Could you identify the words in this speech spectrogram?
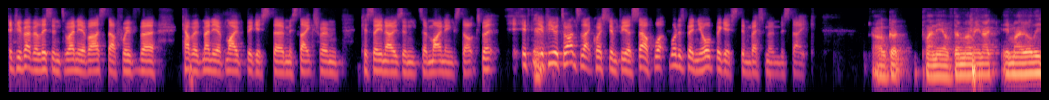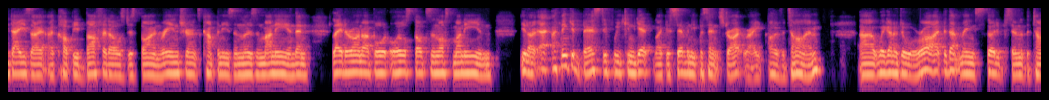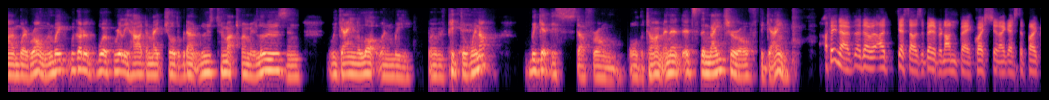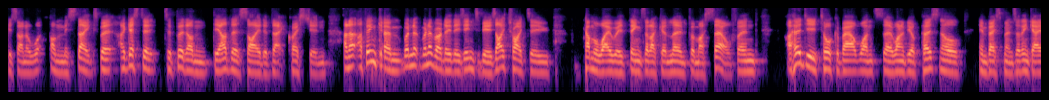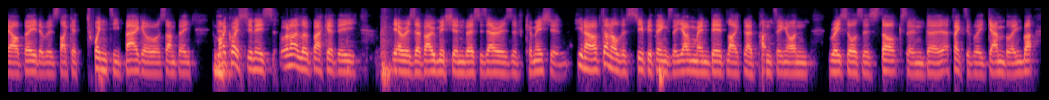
if you've ever listened to any of our stuff, we've uh, covered many of my biggest uh, mistakes from casinos and to mining stocks. But if yeah. if you were to answer that question for yourself, what what has been your biggest investment mistake? I've got plenty of them. I mean, I, in my early days, I, I, copied Buffett. I was just buying reinsurance companies and losing money. And then later on, I bought oil stocks and lost money. And, you know, I, I think at best, if we can get like a 70% strike rate over time, uh, we're going to do all right. But that means 30% of the time we're wrong. And we, we've got to work really hard to make sure that we don't lose too much when we lose and we gain a lot when we when we've picked yeah. a winner. We get this stuff wrong all the time. And it, it's the nature of the game. I think that, I guess that was a bit of an unfair question, I guess, to focus on a, on mistakes. But I guess to to put on the other side of that question, and I, I think um, when, whenever I do these interviews, I try to come away with things that I can learn for myself. And I heard you talk about once uh, one of your personal investments, I think ARB, there was like a 20 bagger or something. Yeah. My question is when I look back at the the errors of omission versus errors of commission. You know, I've done all the stupid things that young men did, like you know, punting on resources, stocks, and uh, effectively gambling. But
